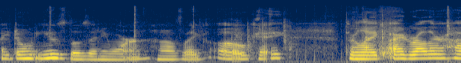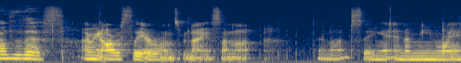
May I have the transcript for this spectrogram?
I don't use those anymore. And I was like, oh, okay. They're like, I'd rather have this. I mean, obviously everyone's been nice. I'm not, they're not saying it in a mean way.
